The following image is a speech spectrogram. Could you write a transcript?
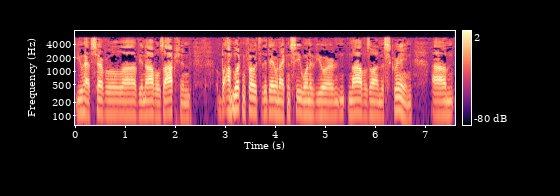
you have several uh, of your novels optioned. But I'm looking forward to the day when I can see one of your novels on the screen. Um,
